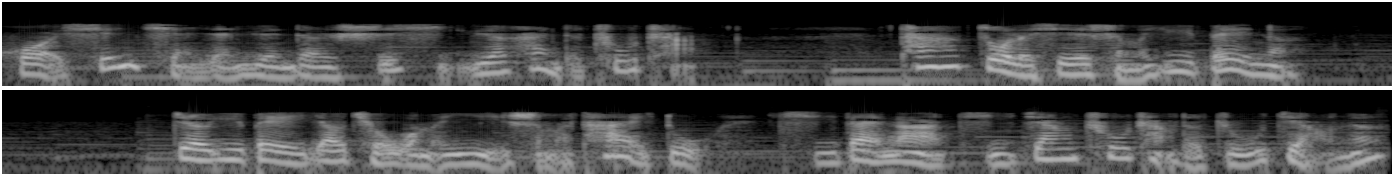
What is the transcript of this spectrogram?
或先遣人员的施洗约翰的出场，他做了些什么预备呢？这预备要求我们以什么态度期待那即将出场的主角呢？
